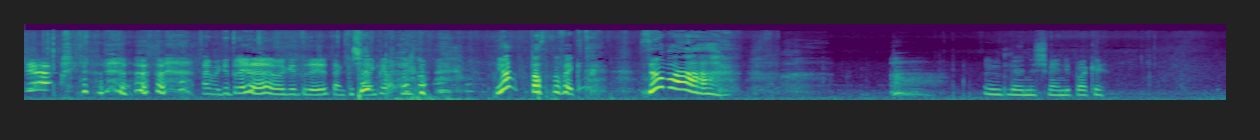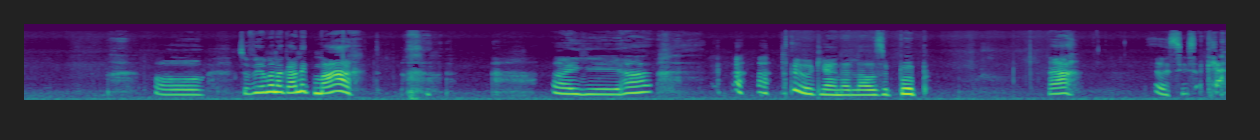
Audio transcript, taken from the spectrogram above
Ja. Einmal gedreht. Ja, immer gedreht. Dankeschön. Danke. Ja, passt perfekt. Super. Oh, kleine Schweinebacke. Oh, so viel haben wir noch gar nicht gemacht. Oh je, ha? Du kleiner Lausebub. Ah, du süßer Kerl.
